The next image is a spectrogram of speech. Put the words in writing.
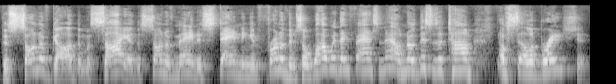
the Son of God, the Messiah, the Son of Man, is standing in front of them. So why would they fast now? No, this is a time of celebration.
